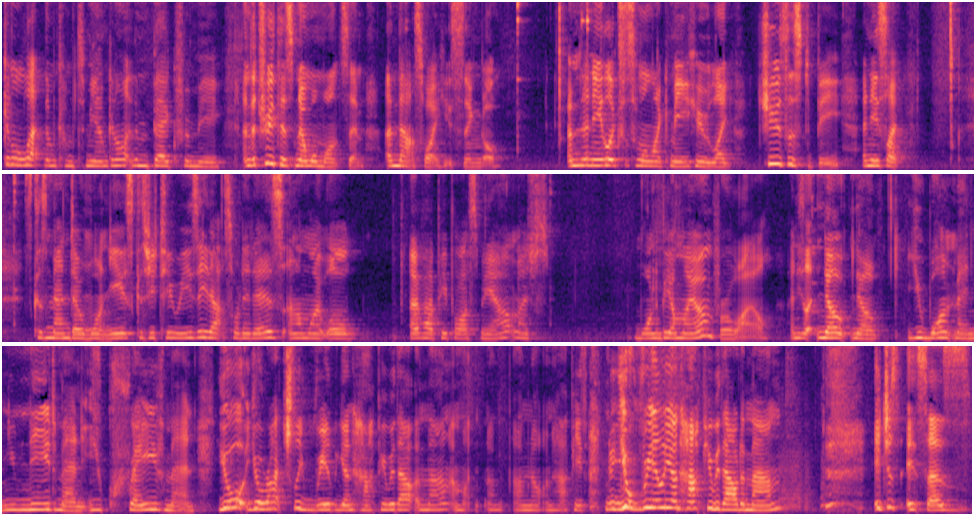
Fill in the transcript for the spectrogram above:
gonna let them come to me. I'm gonna let them beg for me. And the truth is, no one wants him, and that's why he's single. And then he looks at someone like me who like chooses to be, and he's like, "It's because men don't want you. It's because you're too easy. That's what it is." And I'm like, "Well, I've had people ask me out, and I just want to be on my own for a while." And he's like, "No, no, you want men. You need men. You crave men. You're you're actually really unhappy without a man." I'm like, "I'm, I'm not unhappy." No, you're really unhappy without a man. It just it says.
